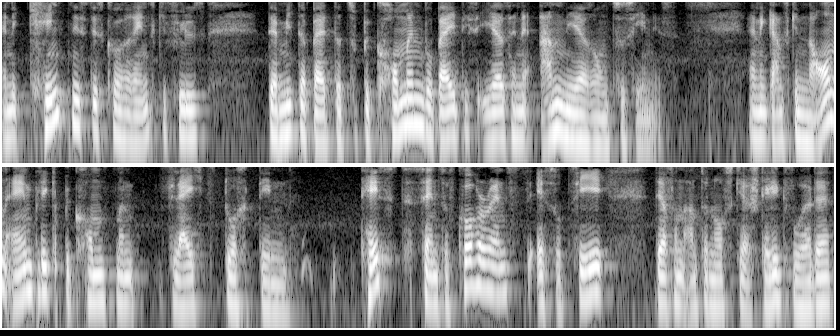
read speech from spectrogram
eine Kenntnis des Kohärenzgefühls der Mitarbeiter zu bekommen, wobei dies eher als eine Annäherung zu sehen ist. Einen ganz genauen Einblick bekommt man vielleicht durch den Test Sense of Coherence, SOC, der von Antonowski erstellt wurde.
